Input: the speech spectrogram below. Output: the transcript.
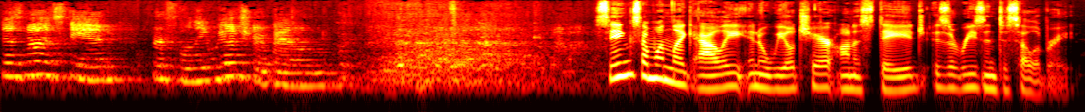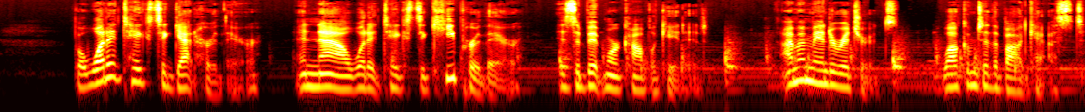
does not stand for fully wheelchair bound. Seeing someone like Ally in a wheelchair on a stage is a reason to celebrate. But what it takes to get her there, and now what it takes to keep her there, is a bit more complicated. I'm Amanda Richards. Welcome to the podcast.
